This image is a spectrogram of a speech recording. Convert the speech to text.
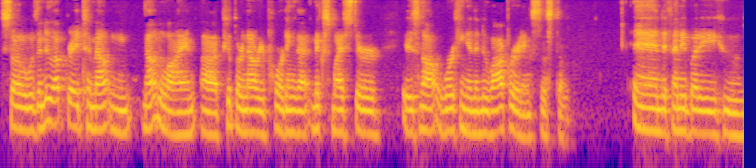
So with the new upgrade to Mountain Mountain Lion, uh, people are now reporting that Mixmeister is not working in the new operating system. And if anybody who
